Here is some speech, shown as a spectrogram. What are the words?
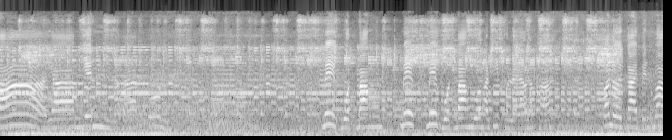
ฟ้า ยามเย็นนะคะทุกคน เมฆบดบัง เมฆเมฆบดบังดวงอาทิตย์มาแล้วนะคะ ก็เลยกลายเป็นว่า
